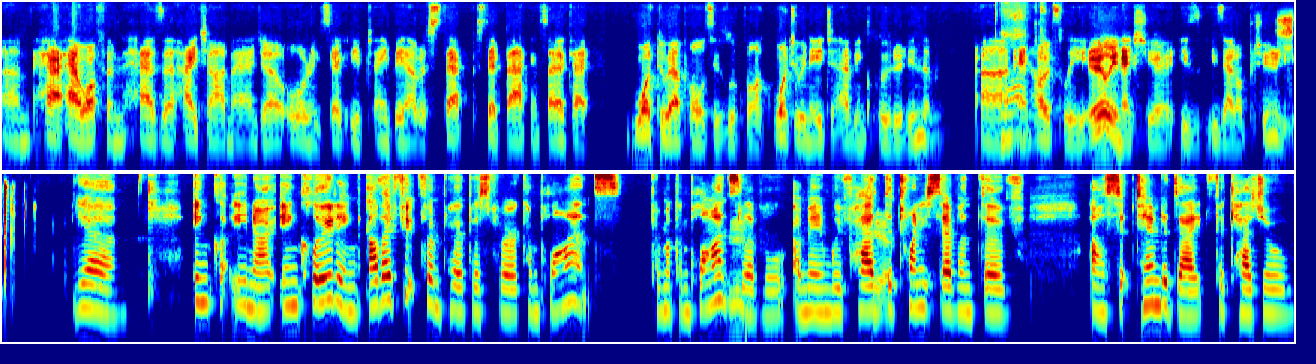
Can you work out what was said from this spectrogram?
um, how, how often has a HR manager or an executive team been able to step step back and say, okay, what do our policies look like? What do we need to have included in them? Uh, yeah. And hopefully, early next year is is that opportunity. Yeah, Inc- you know, including are they fit for purpose for a compliance from a compliance mm. level. I mean, we've had yeah. the 27th of uh, September date for casual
